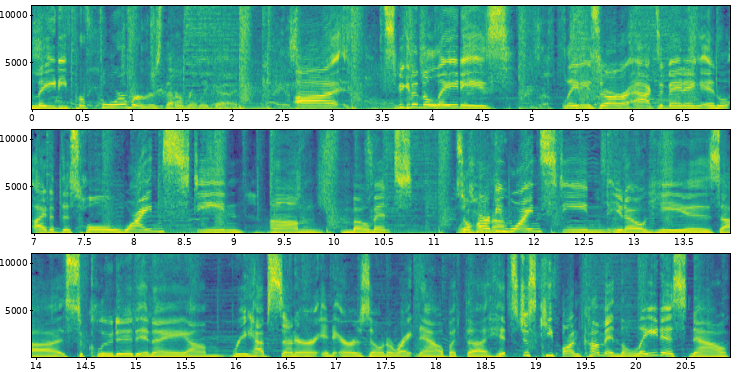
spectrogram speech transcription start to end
lady performers that are really good. Uh, speaking of the ladies, ladies are activating in light of this whole Weinstein um, moment. so What's going Harvey? Weinstein, you know, he is uh, secluded in a um, rehab center in Arizona right now, but the hits just keep on coming. The latest now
